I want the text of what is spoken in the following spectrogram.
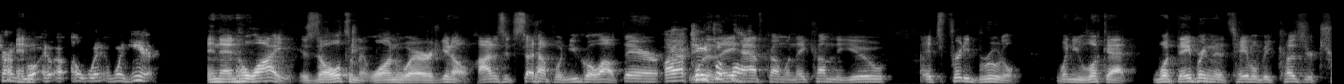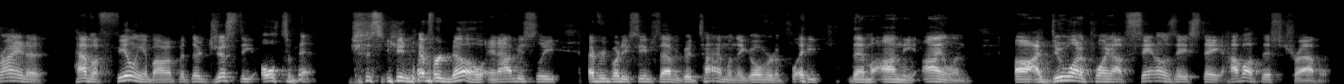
in terms And- of a, a, win, a win here. And then Hawaii is the ultimate one where, you know, how does it set up when you go out there? What do they have come when they come to you? It's pretty brutal when you look at what they bring to the table because you're trying to have a feeling about it, but they're just the ultimate. Just you never know. And obviously, everybody seems to have a good time when they go over to play them on the island. Uh, I do want to point out San Jose State. How about this travel?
